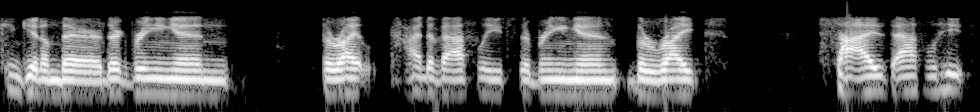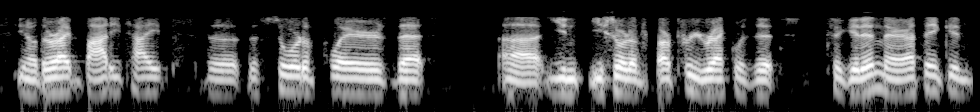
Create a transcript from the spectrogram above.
can get them there. They're bringing in the right kind of athletes. They're bringing in the right sized athletes, you know, the right body types, the the sort of players that uh, you you sort of are prerequisites to get in there. I think in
